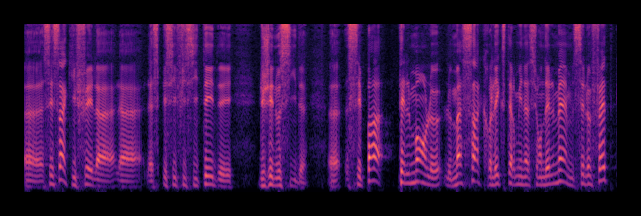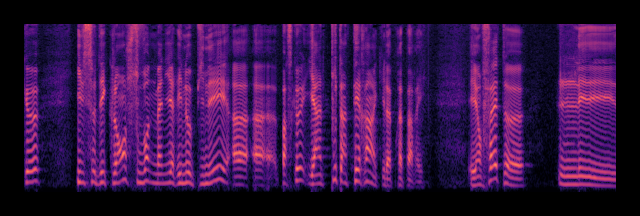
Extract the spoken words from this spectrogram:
Euh, c'est ça qui fait la, spécificité du génocide. Euh, Ce n'est pas tellement le, massacre, l'extermination d'elle-même, c'est le fait qu'il se déclenche souvent de manière inopinée parce qu'il y a tout un terrain qu'il a préparé. Et en fait, euh, les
